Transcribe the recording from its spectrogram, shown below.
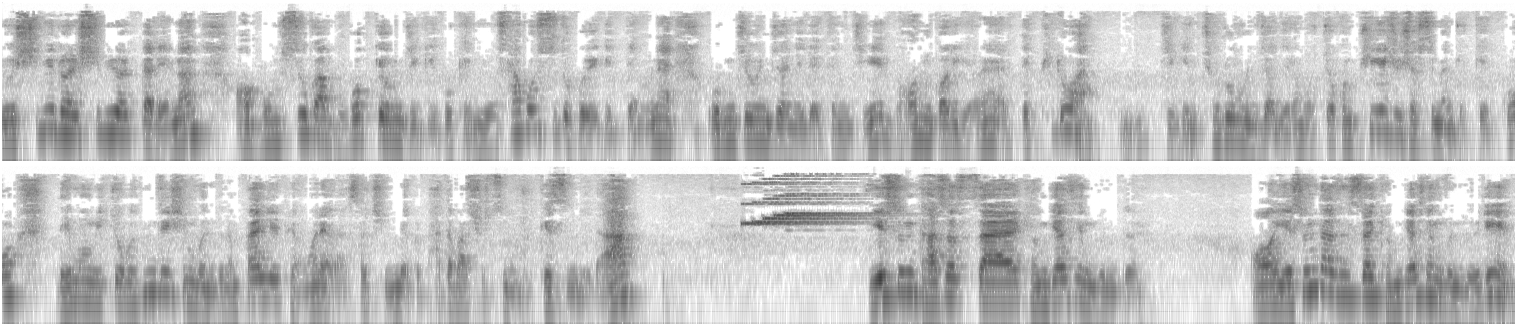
요 11월, 12월 달에는 어, 몸수가 무겁게 움직이고 굉장히 사고수도 보이기 때문에 음주운전이라든지 먼 거리 여행할 때 필요한 움직임, 주름운전 이런 거 조금 피해 주셨으면 좋겠고 내 몸이 조금 힘드신 분들은 빨리 병원에 가서 진맥을 받아봐주셨으면 좋겠습니다. 65살 경자생분들 어, 65살 경자생분들이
